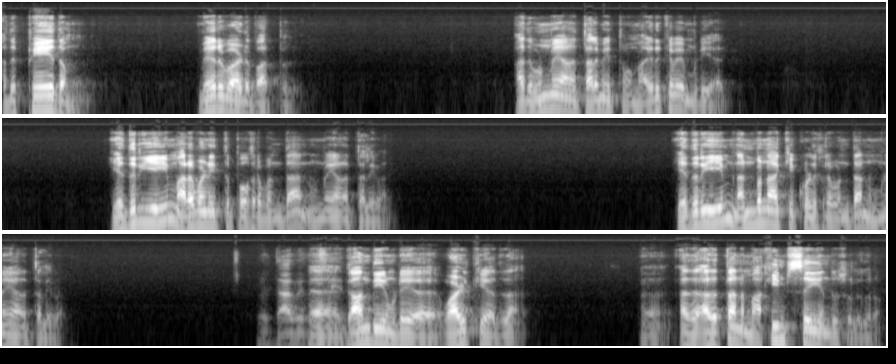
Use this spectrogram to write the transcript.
அது பேதம் வேறுபாடு பார்ப்பது அது உண்மையான தலைமைத்துவமாக இருக்கவே முடியாது. எதிரியையும் அரவணைத்து போகிறவன் தான் உண்மையான தலைவன். எதிரியையும் நண்பனாக்கிக் கொள்கிறவன் தான் உண்மையான தலைவன். காந்தியினுடைய வாழ்க்கை அதுதான். அது அதைத்தான் நம்ம அகிம்சை என்று சொல்லுகிறோம்.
